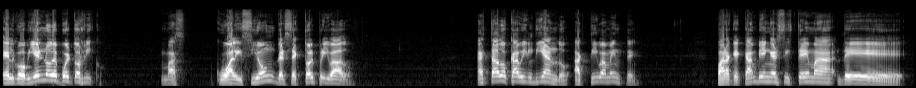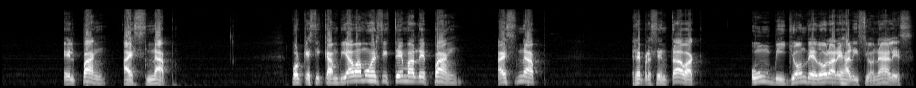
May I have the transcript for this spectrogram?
el gobierno de Puerto Rico, más coalición del sector privado, ha estado cabildeando activamente para que cambien el sistema de el PAN a SNAP. Porque si cambiábamos el sistema de PAN a SNAP, representaba un billón de dólares adicionales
